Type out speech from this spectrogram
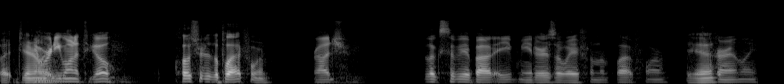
But And generally where do you want it to go, closer to the platform. Raj? Looks to be about eight meters away from the platform Yeah. currently.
